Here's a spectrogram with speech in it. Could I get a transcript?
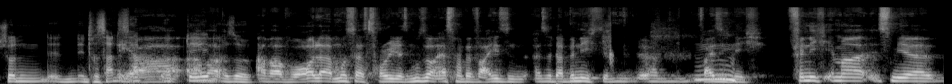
schon ein interessantes Ja, Update. aber, also aber Waller muss das, sorry, das muss er auch erstmal beweisen. Also da bin ich, äh, weiß ich Hm. nicht. Finde ich immer, ist mir,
